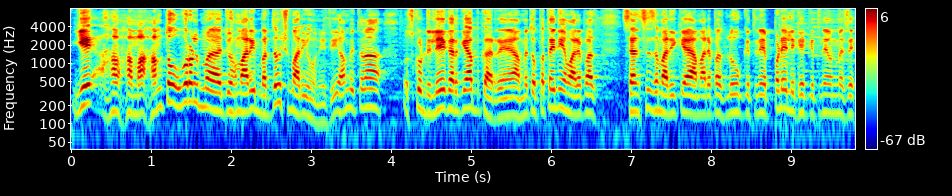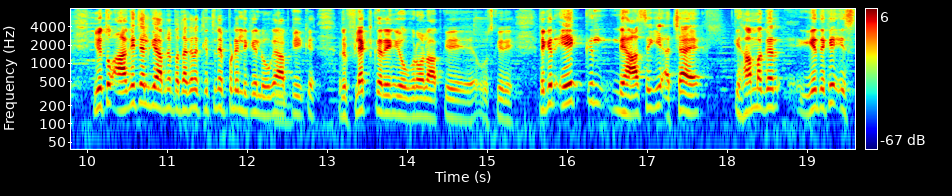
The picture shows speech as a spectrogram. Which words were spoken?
یہ ہم ہم تو اوورال جو ہماری مردم شماری ہونی تھی، ہم اتنا اس کو ڈیلے کر کے اب کر رہے ہیں۔ ہمیں تو پتہ ہی نہیں ہمارے پاس سینسز ہماری کیا ہے، ہمارے پاس لوگ کتنے پڑھے لکھے، کتنے ان میں سے۔ یہ تو آگے چل کے آپ نے پتہ کرا کتنے پڑھے لکھے لوگ ہیں، آپ کی ایک ریفلیکٹ کریں گے اوورال آپ کے اس کے لیے۔ لیکن ایک لحاظ سے یہ اچھا ہے کہ ہم اگر یہ دیکھیں اس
